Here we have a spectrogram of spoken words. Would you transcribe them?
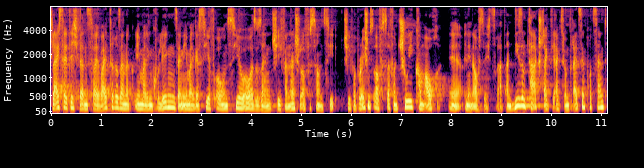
Gleichzeitig werden zwei weitere seiner ehemaligen Kollegen, sein ehemaliger CFO und COO, also sein Chief Financial Officer und Chief Operations Officer von Chewy, kommen auch äh, in den Aufsichtsrat. An diesem Tag steigt die Aktie um 13 Prozent,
